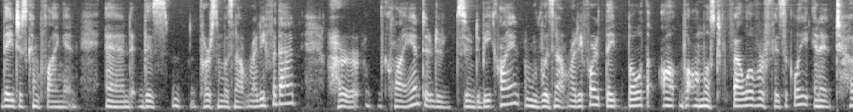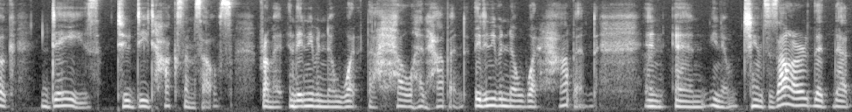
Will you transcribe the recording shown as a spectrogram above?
They just come flying in. And this person was not ready for that. Her client or soon to be client was not ready for it. They both almost fell over physically and it took days to detox themselves from it. And they didn't even know what the hell had happened. They didn't even know what happened. And and you know chances are that that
